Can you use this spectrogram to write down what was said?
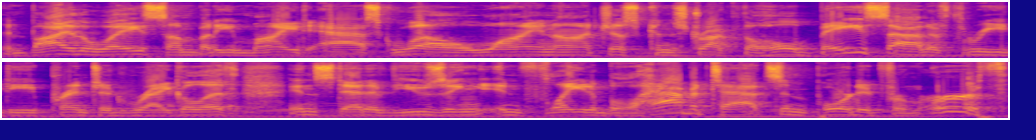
And by the way, somebody might ask, well, why not just construct the whole base out of 3D printed regolith instead of using inflatable habitats imported from Earth?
